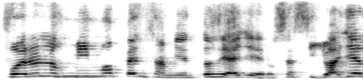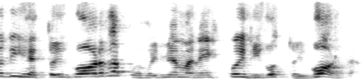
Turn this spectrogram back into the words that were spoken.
fueron los mismos pensamientos de ayer. O sea, si yo ayer dije estoy gorda, pues hoy me amanezco y digo estoy gorda.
